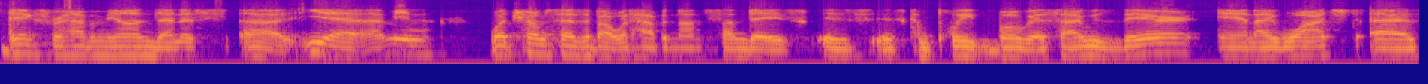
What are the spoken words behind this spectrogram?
Thanks for having me on, Dennis. Yeah, I mean, what Trump says about what happened on Sundays is is complete bogus. I was there and I watched as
